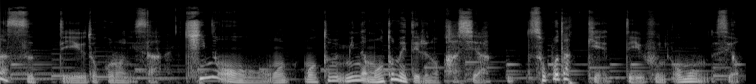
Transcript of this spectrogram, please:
ースっていうところにさ機能を求めみんな求めてるのかしらそこだっけっていうふうに思うんですよ。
